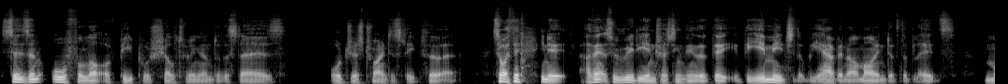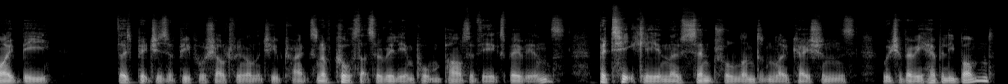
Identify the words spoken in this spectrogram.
So there's an awful lot of people sheltering under the stairs or just trying to sleep through it. So I think you know I think that's a really interesting thing that the the image that we have in our mind of the Blitz might be those pictures of people sheltering on the tube tracks, and of course that's a really important part of the experience, particularly in those central London locations which are very heavily bombed.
